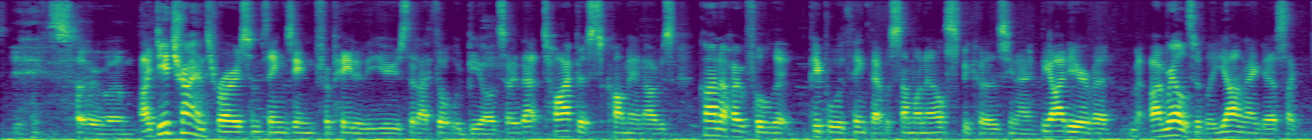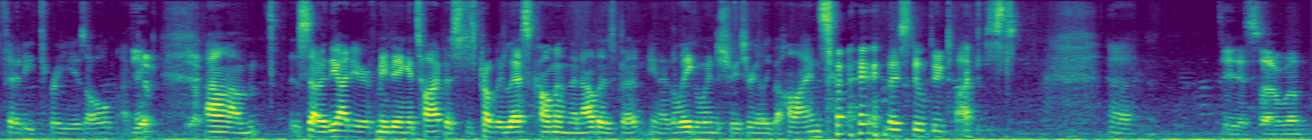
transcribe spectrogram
yeah. So um, I did try and throw some things in for Peter to use that I thought would be odd. So that typist comment, I was kind of hopeful that people would think that was someone else because you know the idea of a I'm relatively young, I guess, like 33 years old. I think. Yep, yep. Um, so the idea of me being a typist is probably less common than others, but you know the legal industry is really behind, so they still do typists. Uh, Yeah, so um,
